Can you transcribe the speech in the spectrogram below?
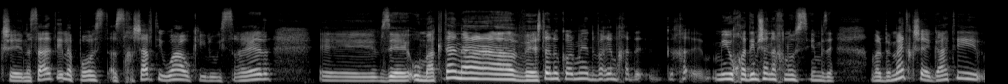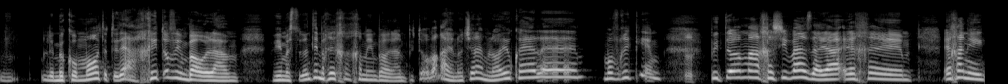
כשנסעתי לפוסט, אז חשבתי, וואו, כאילו, ישראל אה, זה אומה קטנה, ויש לנו כל מיני דברים חד, מיוחדים שאנחנו עושים בזה. אבל באמת, כשהגעתי למקומות, אתה יודע, הכי טובים בעולם, ועם הסטודנטים הכי חכמים בעולם, פתאום הרעיונות שלהם לא היו כאלה מבריקים. פתאום החשיבה זה היה איך, אה, איך אני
